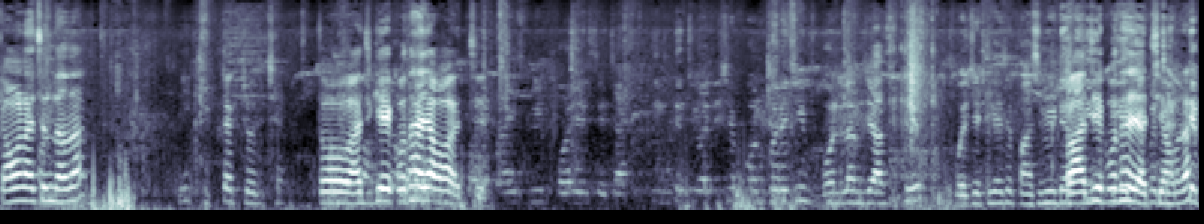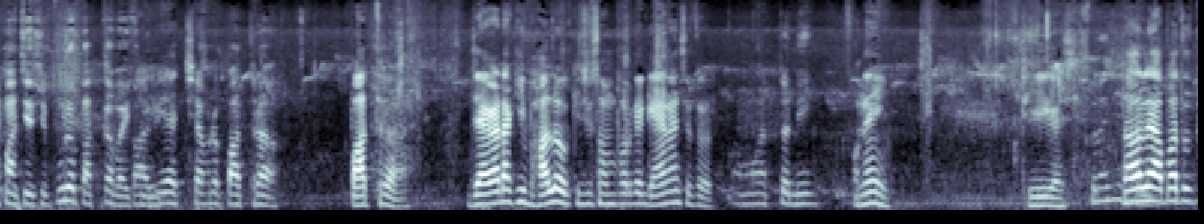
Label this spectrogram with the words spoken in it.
কেমন আছেন দাদা? এই ঠিকঠাক চলছে। তো আজকে কোথায় যাওয়া হচ্ছে? ফোন করেছি বললাম যে আসতে বলছে ঠিক আছে পাঁচ মিনিট আজকে কোথায় যাচ্ছি আমরা? পাঁচে এসে পুরো পাক্কা বাইক আগে যাচ্ছে আমরা পাথরা জায়গাটা কি ভালো? কিছু সম্পর্কে জ্ঞান আছে তোর? আমার তো নেই। নেই? ঠিক আছে। তাহলে আপাতত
